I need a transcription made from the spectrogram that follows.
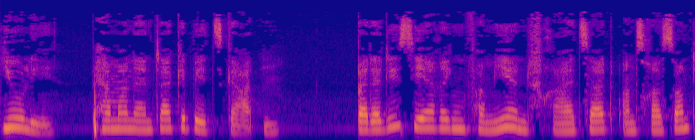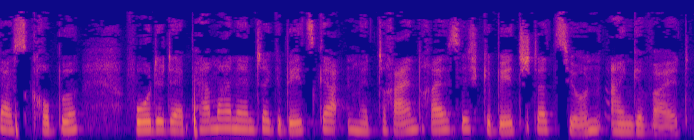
Juli. Permanenter Gebetsgarten. Bei der diesjährigen Familienfreizeit unserer Sonntagsgruppe wurde der permanente Gebetsgarten mit 33 Gebetsstationen eingeweiht.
